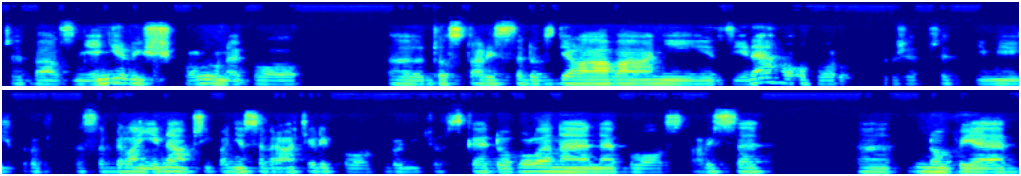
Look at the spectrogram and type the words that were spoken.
třeba změnili školu nebo Eh, dostali se do vzdělávání z jiného oboru, protože předtím jejich profese byla jiná, případně se vrátili po rodičovské dovolené nebo stali se eh, nově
